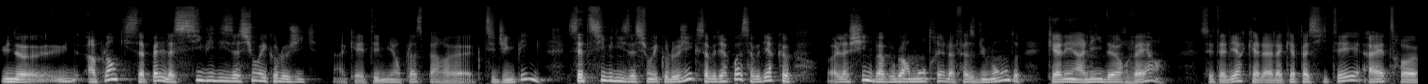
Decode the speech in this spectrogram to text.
une, une, un plan qui s'appelle la civilisation écologique, hein, qui a été mis en place par euh, Xi Jinping. Cette civilisation écologique, ça veut dire quoi? Ça veut dire que la Chine va vouloir montrer à la face du monde qu'elle est un leader vert, c'est-à-dire qu'elle a la capacité à être, euh,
